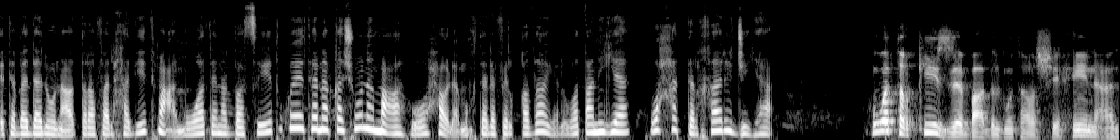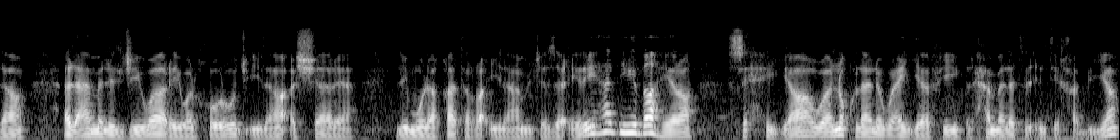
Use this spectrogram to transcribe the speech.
يتبادلون أطراف الحديث مع المواطن البسيط ويتناقشون معه حول مختلف القضايا الوطنية وحتى الخارجية. هو تركيز بعض المترشحين على العمل الجواري والخروج إلى الشارع لملاقاة الرأي العام الجزائري. هذه ظاهرة صحية ونقلة نوعية في الحملات الانتخابية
